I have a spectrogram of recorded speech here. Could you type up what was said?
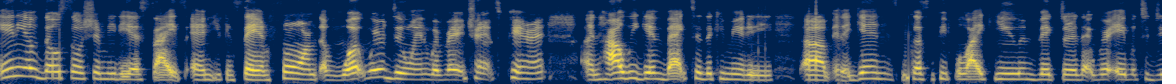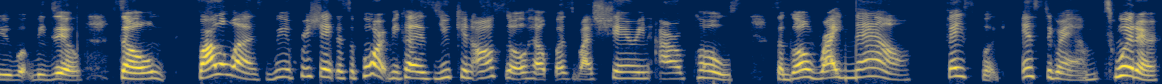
any of those social media sites and you can stay informed of what we're doing. We're very transparent and how we give back to the community. Um, and again it's because of people like you and victor that we're able to do what we do. So follow us. We appreciate the support because you can also help us by sharing our posts. So go right now Facebook, Instagram, Twitter,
